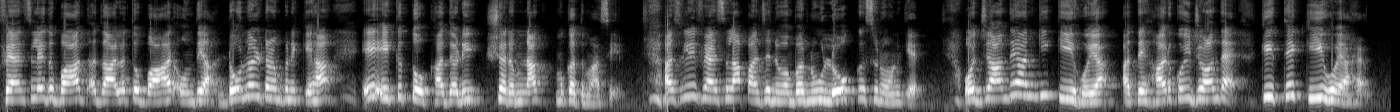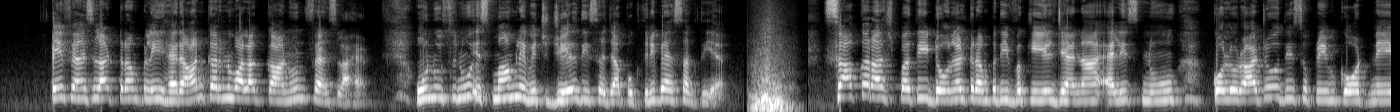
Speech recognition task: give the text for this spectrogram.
ਫੈਸਲੇ ਤੋਂ ਬਾਅਦ ਅਦਾਲਤ ਤੋਂ ਬਾਹਰ ਆਉਂਦਿਆਂ ਡੋਨਲਡ ਟਰੰਪ ਨੇ ਕਿਹਾ, ਇਹ ਇੱਕ ਧੋਖਾਧੜੀ, ਸ਼ਰਮਨਾਕ ਮੁਕੱਦਮਾ ਸੀ। ਅਸਲੀ ਫੈਸਲਾ 5 ਨਵੰਬਰ ਨੂੰ ਲੋਕ ਸੁਣਾਉਣਗੇ। ਉਹ ਜਾਣਦੇ ਹਨ ਕਿ ਕੀ ਹੋਇਆ ਅਤੇ ਹਰ ਕੋਈ ਜਾਣਦਾ ਹੈ ਕਿ ਇੱਥੇ ਕੀ ਹੋਇਆ ਹੈ। ਇਹ ਫੈਸਲਾ ਟਰੰਪ ਲਈ ਹੈਰਾਨ ਕਰਨ ਵਾਲਾ ਕਾਨੂੰਨ ਫੈਸਲਾ ਹੈ। ਹੁਣ ਉਸ ਨੂੰ ਇਸ ਮਾਮਲੇ ਵਿੱਚ ਜੇਲ੍ਹ ਦੀ ਸਜ਼ਾ ਭੁਗਤਣੀ ਪੈ ਸਕਦੀ ਹੈ। ਸਾਬਕਾ ਰਾਸ਼ਟਰਪਤੀ ਡੋਨਲਡ ਟਰੰਪ ਦੀ ਵਕੀਲ ਜੈਨਾ ਐਲਿਸ ਨੂੰ ਕੋਲੋਰਾਡੋ ਦੀ ਸੁਪਰੀਮ ਕੋਰਟ ਨੇ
